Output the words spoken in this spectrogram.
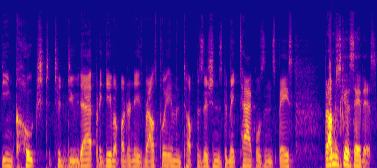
being coached to do mm-hmm. that. But he gave up underneath routes, put him in tough positions to make tackles in space. But I'm just gonna say this:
